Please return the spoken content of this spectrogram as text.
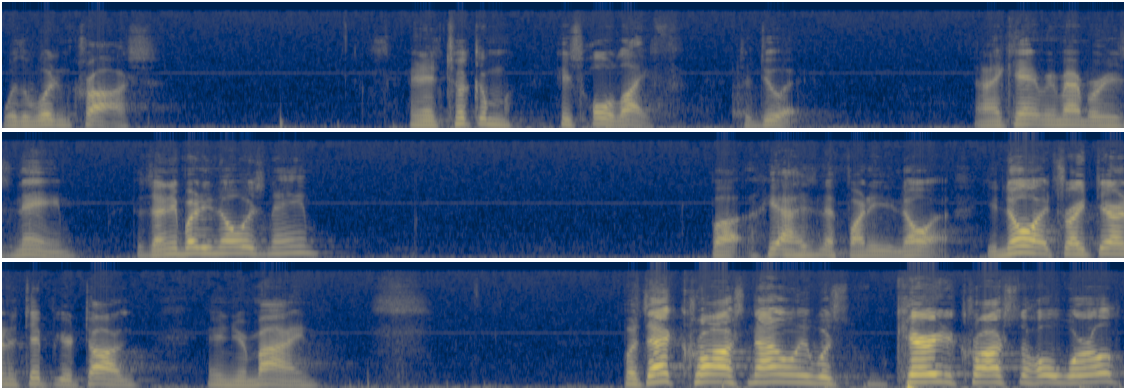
with a wooden cross. And it took him his whole life to do it. And I can't remember his name. Does anybody know his name? But yeah, isn't that funny? You know it. You know it's right there on the tip of your tongue in your mind. But that cross not only was carried across the whole world,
